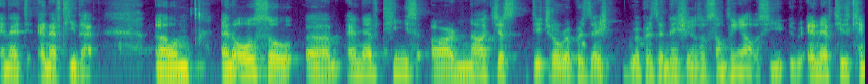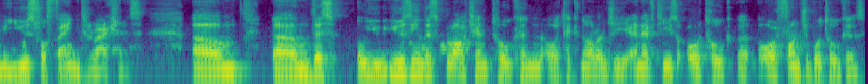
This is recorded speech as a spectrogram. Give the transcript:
NFT that. Um, and also, um, NFTs are not just digital representation, representations of something else. You, NFTs can be used for fan interactions. Um, um this oh, using this blockchain token or technology, NFTs or token uh, or fungible tokens,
